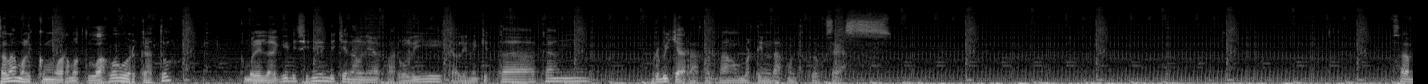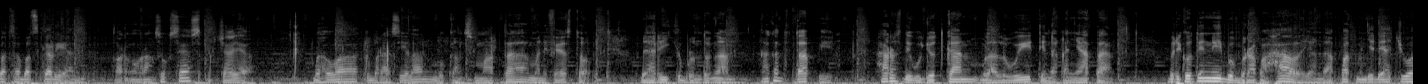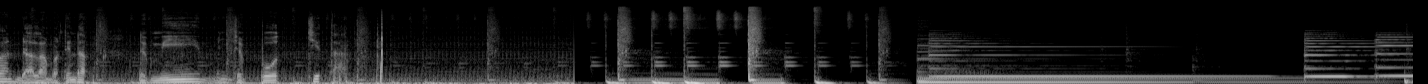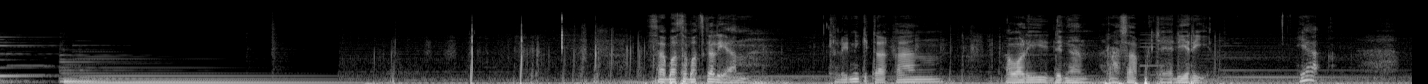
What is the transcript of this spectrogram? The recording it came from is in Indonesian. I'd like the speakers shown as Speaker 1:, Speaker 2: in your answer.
Speaker 1: Assalamualaikum warahmatullahi wabarakatuh. Kembali lagi di sini di channelnya Paruli. Kali ini kita akan berbicara tentang bertindak untuk sukses. Sahabat-sahabat sekalian, orang-orang sukses percaya bahwa keberhasilan bukan semata manifesto dari keberuntungan, akan tetapi harus diwujudkan melalui tindakan nyata. Berikut ini beberapa hal yang dapat menjadi acuan dalam bertindak demi menjemput cita. Sahabat-sahabat sekalian, kali ini kita akan awali dengan rasa percaya diri. Ya,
